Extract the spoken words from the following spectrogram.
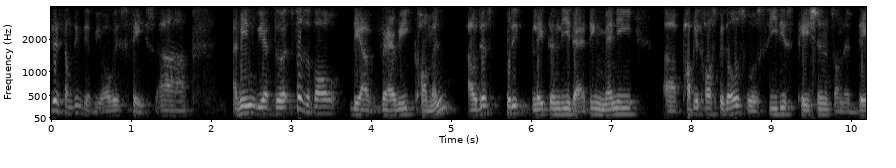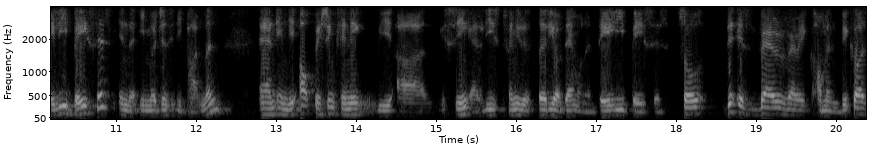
this is something that we always face. Uh, I mean, we have to, first of all, they are very common. I'll just put it blatantly that I think many uh, public hospitals will see these patients on a daily basis in the emergency department. And in the outpatient clinic, we are seeing at least 20 to 30 of them on a daily basis. So this is very, very common because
